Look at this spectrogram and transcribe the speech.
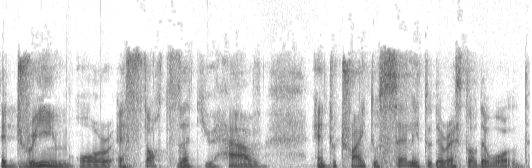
a dream or a thought that you have and to try to sell it to the rest of the world.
